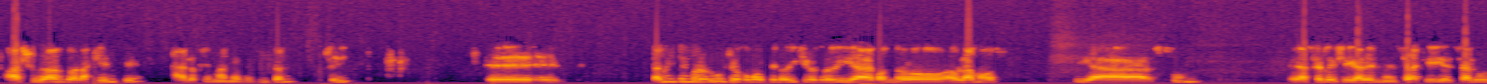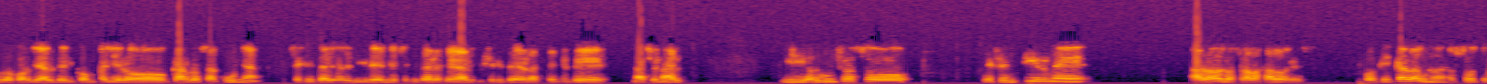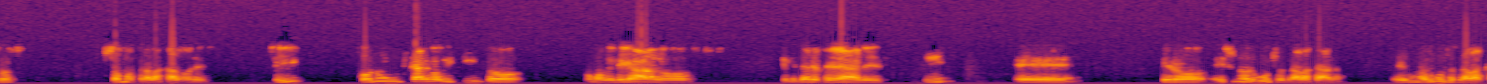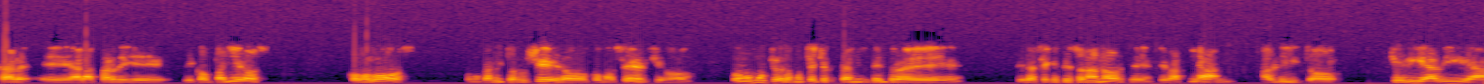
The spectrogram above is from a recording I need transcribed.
ayudando a la gente, a los que más necesitan, ¿sí? Eh, también tengo el orgullo, como te lo dije el otro día cuando hablamos vía Zoom, eh, hacerle llegar el mensaje y el saludo cordial del compañero Carlos Acuña, secretario de mi gremio, secretario general y secretario de la CGT Nacional, y orgulloso de sentirme al lado de los trabajadores, porque cada uno de nosotros somos trabajadores, ¿sí? Con un cargo distinto como delegados, secretarios generales, ¿sí? Eh, pero es un orgullo trabajar, es un orgullo trabajar eh, a la par de, de compañeros como vos, como Carlito Ruggero, como Sergio, como muchos de los muchachos que están dentro de, de la Secretaría Zona Norte, Sebastián, Pablito, que día a día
